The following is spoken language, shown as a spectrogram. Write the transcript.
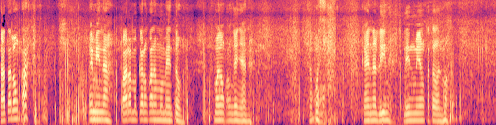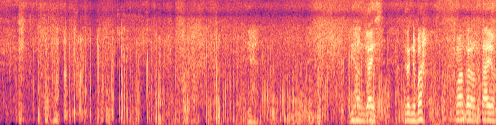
tatalong ka. I mean, ah, para magkaroon ka ng momentum. Tumalong kang ganyan. Tapos, kaya na lean, lean mo yung katawan mo. Yan. Yan guys. Kita nyo ba? Gumagalaw na tayo.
